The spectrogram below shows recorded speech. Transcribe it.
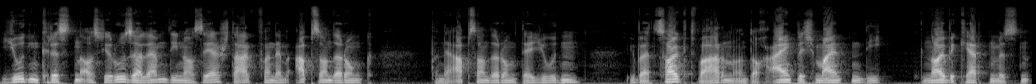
Judenchristen aus Jerusalem, die noch sehr stark von der Absonderung von der Absonderung der Juden überzeugt waren und auch eigentlich meinten, die Neubekehrten müssten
